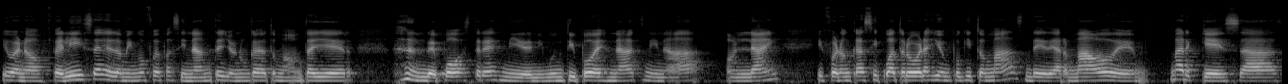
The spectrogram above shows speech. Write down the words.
Y bueno, felices, el domingo fue fascinante, yo nunca había tomado un taller de postres ni de ningún tipo de snacks ni nada online y fueron casi cuatro horas y un poquito más de, armado de marquesas,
